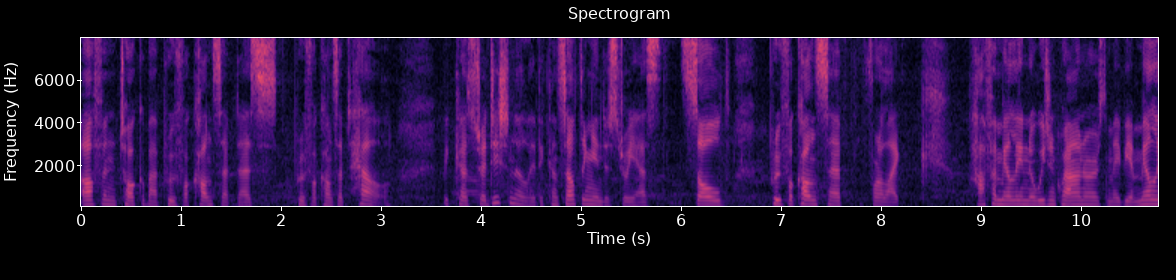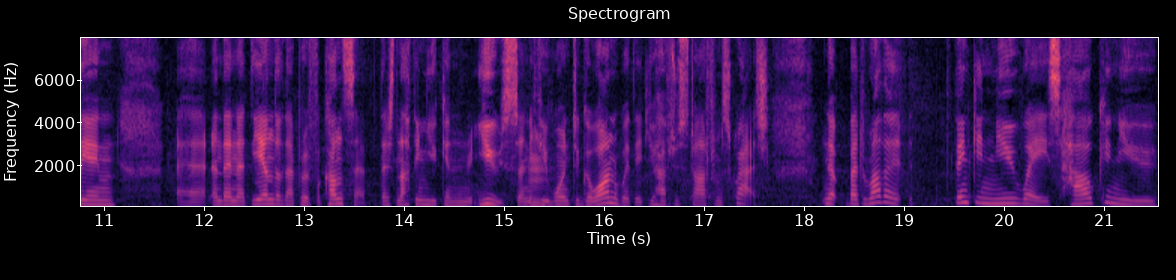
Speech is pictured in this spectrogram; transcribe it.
often talk about proof of concept as proof of concept hell. Because traditionally, the consulting industry has sold proof of concept for like half a million Norwegian kroners, maybe a million. Uh, and then at the end of that proof of concept, there's nothing you can use. And if you want to go on with it, you have to start from scratch. No, but rather think in new ways. How can you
